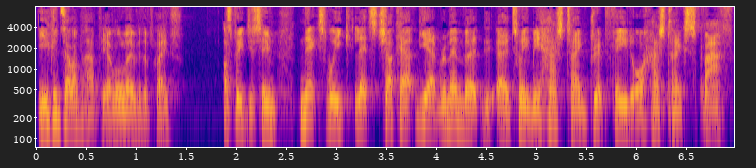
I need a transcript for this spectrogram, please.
You can tell I'm happy. I'm all over the place. I'll speak to you soon. Next week, let's chuck out. Yeah, remember, uh, tweet me hashtag dripfeed or hashtag spaff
